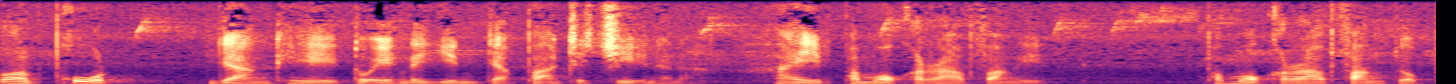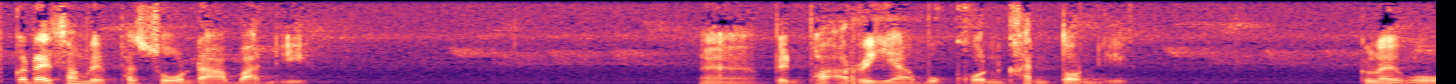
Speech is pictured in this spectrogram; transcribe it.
ก็พูดอย่างที่ตัวเองได้ยินจากพระอัจฉรินั่นนะให้พระโมคคราฟังอีก พระโมคคราฟังจบ ก็ได้สำเร็จพระโสดาบันอีกเอเป็นพระอริยะบุคคลขั้นต้นอีก ก็เลยโอ้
